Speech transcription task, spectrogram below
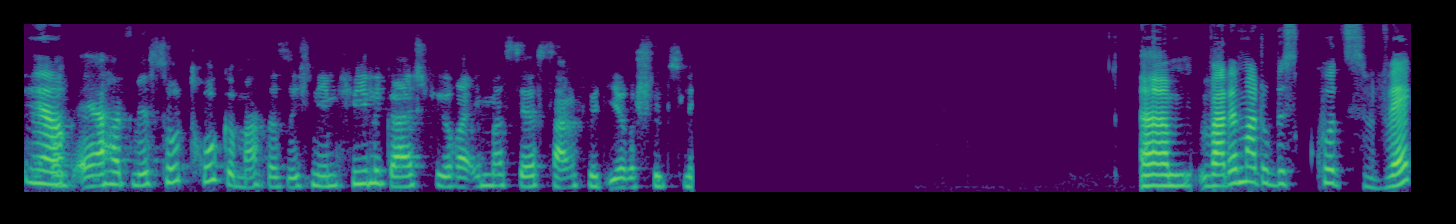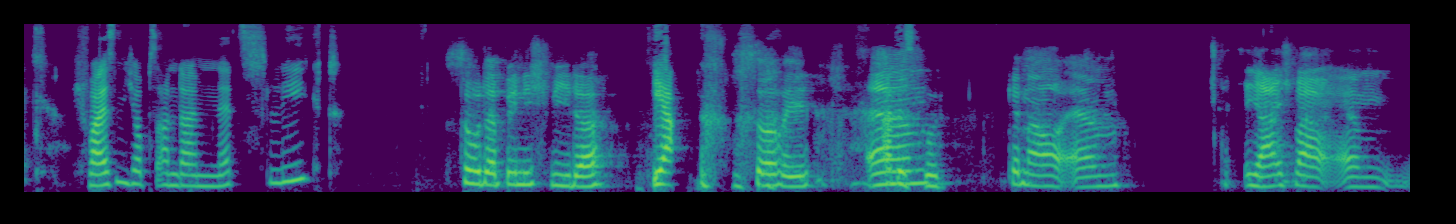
Ja. Und er hat mir so Druck gemacht, also ich nehme viele Geistführer immer sehr sanft mit ihre Schützlinge Ähm, warte mal, du bist kurz weg. Ich weiß nicht, ob es an deinem Netz liegt. So, da bin ich wieder. Ja. Sorry. Alles ähm, gut. Genau. Ähm, ja, ich war, ähm,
